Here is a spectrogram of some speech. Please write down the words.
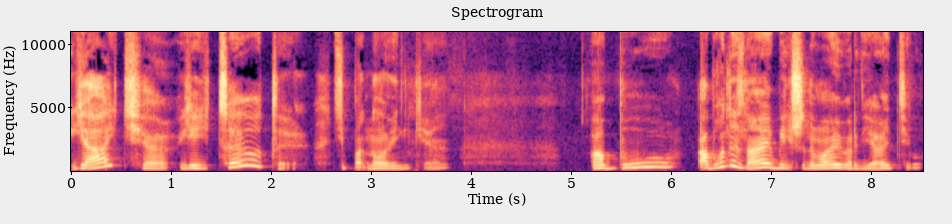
яйця, яйце типа новеньке. Або, або не знаю, більше немає варіантів.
